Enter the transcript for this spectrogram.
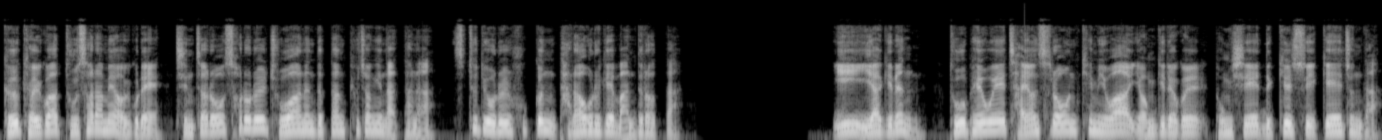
그 결과 두 사람의 얼굴에 진짜로 서로를 좋아하는 듯한 표정이 나타나 스튜디오를 후끈 달아오르게 만들었다. 이 이야기는 두 배우의 자연스러운 케미와 연기력을 동시에 느낄 수 있게 해준다.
